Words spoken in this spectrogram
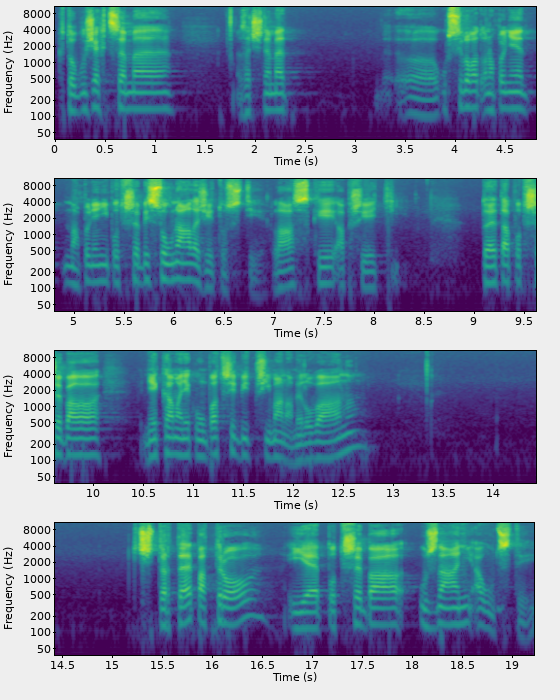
k tomu, že chceme, začneme uh, usilovat o naplnění, naplnění potřeby sounáležitosti, lásky a přijetí. To je ta potřeba někam a někomu patřit, být přijímán a milován. Čtvrté patro je potřeba uznání a úcty,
